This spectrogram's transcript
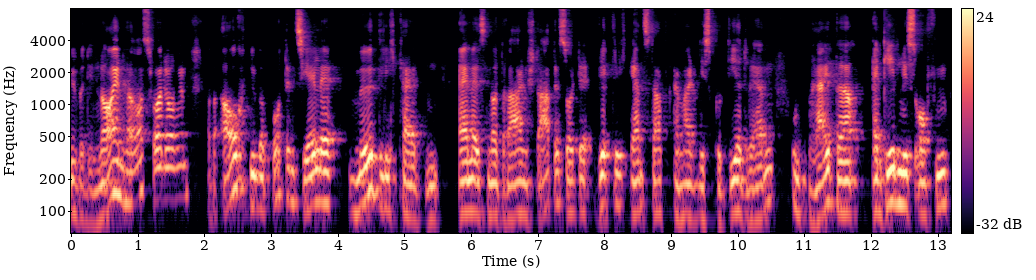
über die neuen Herausforderungen, aber auch über potenzielle Möglichkeiten eines neutralen Staates sollte wirklich ernsthaft einmal diskutiert werden und breiter ergebnisoffen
